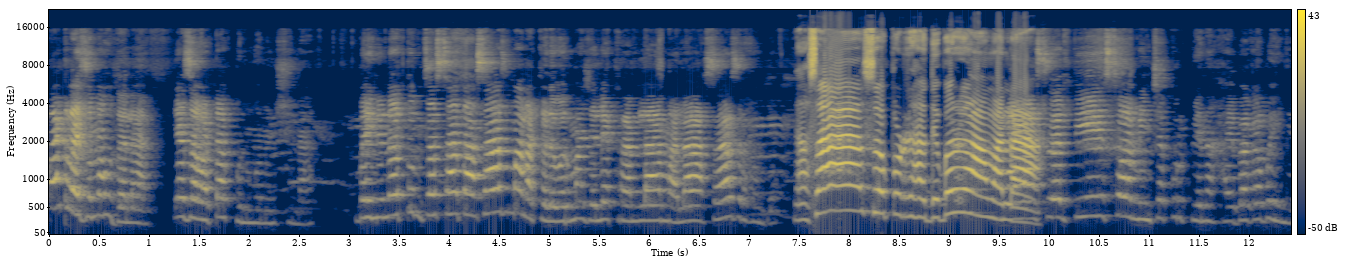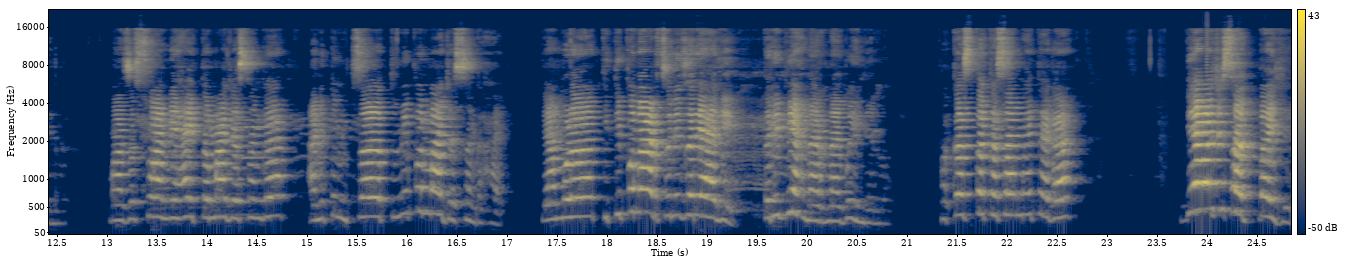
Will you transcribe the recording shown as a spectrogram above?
पाठवायचं नव्हताला या जावा टाकून म्हणून शिना बहिणीनं तुमचा साथ असाच मला कडेवर माझ्या लेकरांना मला असाच राहून द्या. असा सपोर्ट राहते बरं का आम्हाला. असेल ते स्वामींच्या कृपेनं हाय बघा बहिणीनं. माझं स्वामी आहे तर माझ्या संग आणि तुमचं तुम्ही पण माझ्या संग आहे त्यामुळं किती पण अडचणी जरी आली तरी भेटणार नाही बहिणीनं. फक्त कसं माहिती आहे का? देवाची साथ पाहिजे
